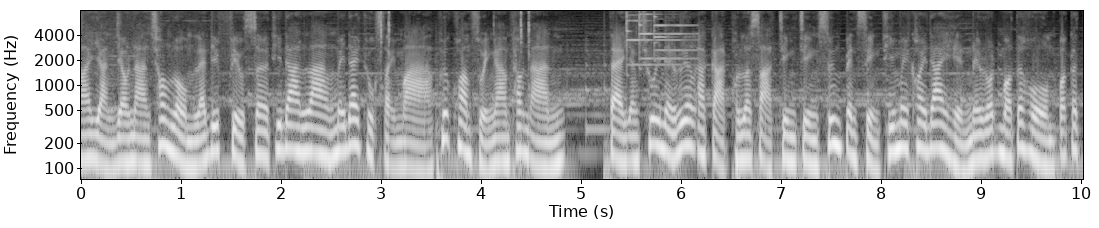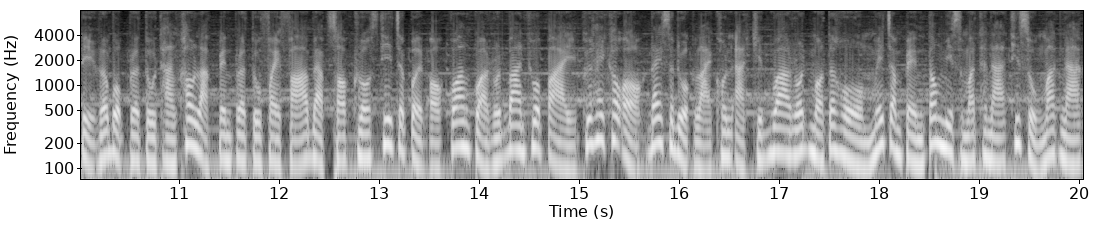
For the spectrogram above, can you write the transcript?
มาอย่างยาวนานช่องลมและดิฟฟิวเซอร์ที่ด้านล่างไม่ได้ถูกใส่มาเพื่อความสวยงามเท่านั้น แต่ยังช่วยในเรื่องอากาศพลศาสตร์จริง ๆ ซึ่งเป็นสิ่งที่ไม่ค่อยได้เห็นในรถมอเตอร์โฮมปกติระบบประตูทางเข้าหลักเป็นประตูไฟฟ้าแบบซอฟต์คลอสที่จะเปิดออกกว้างกว่ารถบ้านทั่วไป เพื่อให้เข้าออกได้สะดวกหลายคนอาจคิดว่ารถมอเตอร์โฮมไม่จำเป็นต้องมีสมรรถนะที่สูงมากนัก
